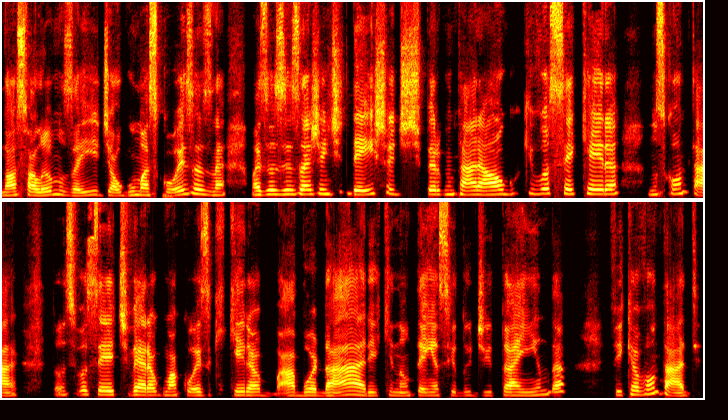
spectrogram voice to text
nós falamos aí de algumas coisas, né? Mas às vezes a gente deixa de te perguntar algo que você queira nos contar. Então, se você tiver alguma coisa que queira abordar e que não tenha sido dita ainda, fique à vontade.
